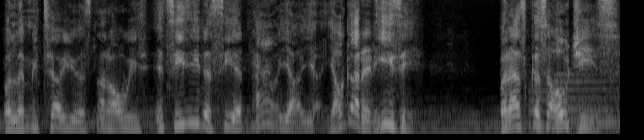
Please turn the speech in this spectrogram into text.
But let me tell you, it's not always, it's easy to see it now. Y'all, y'all got it easy. But ask us OGs.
